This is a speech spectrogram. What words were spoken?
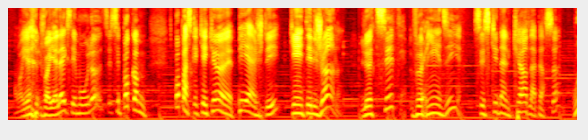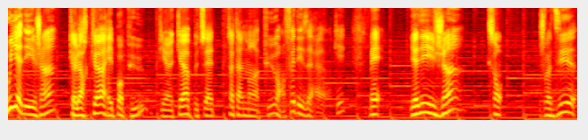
je vais y aller avec ces mots-là. C'est pas comme. C'est pas parce que quelqu'un a un PhD qui est intelligent. Le titre veut rien dire. C'est ce qui est dans le cœur de la personne. Oui, il y a des gens que leur cœur n'est pas pur, puis un cœur peut être totalement pur. On fait des erreurs, OK? Mais il y a des gens qui sont, je vais dire,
